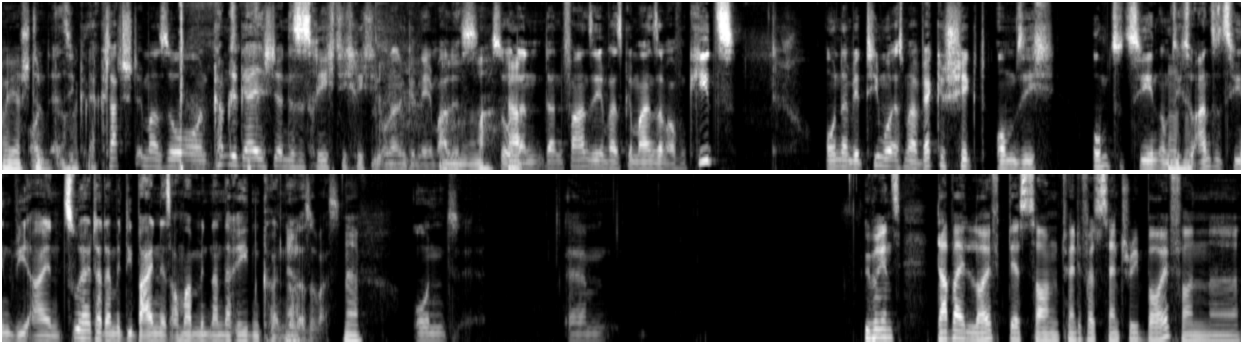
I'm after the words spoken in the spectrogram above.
Oh ja, stimmt. Und äh, sie, Oh er klatscht immer so und kommt dir Geld und das ist richtig, richtig unangenehm alles. Oh, so, ja. dann, dann fahren sie jedenfalls gemeinsam auf den Kiez und dann wird Timo erstmal weggeschickt, um sich umzuziehen, um sich Mhm. so anzuziehen wie ein Zuhälter, damit die beiden jetzt auch mal miteinander reden können Ja. oder sowas. Ja. Und ähm, Übrigens, dabei läuft der Song 21st Century Boy von, äh,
